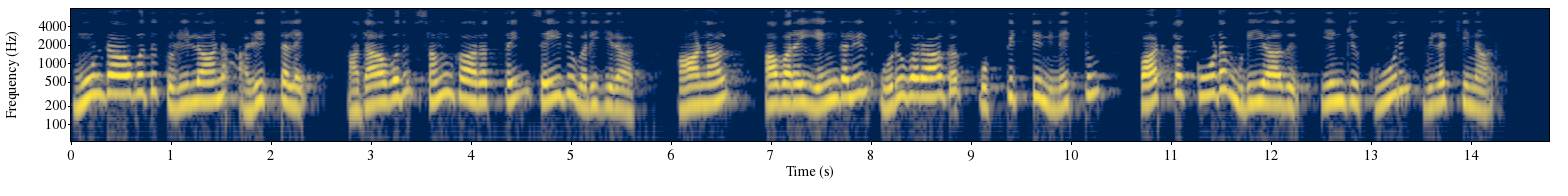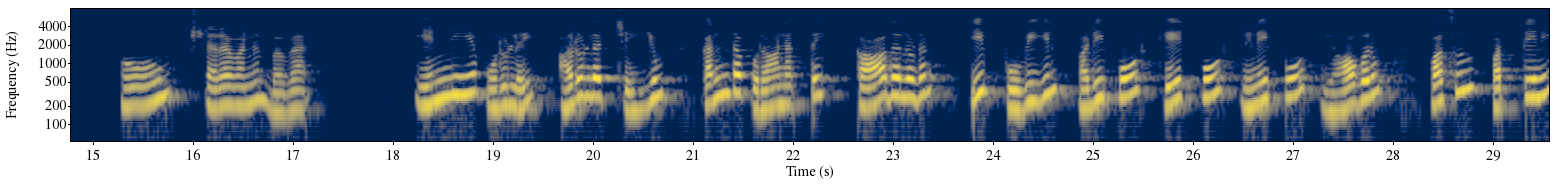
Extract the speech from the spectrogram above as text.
மூன்றாவது தொழிலான அழித்தலை அதாவது சம்ஹாரத்தை செய்து வருகிறார். ஆனால் அவரை எங்களில் ஒருவராக ஒப்பிட்டு நினைத்தும் பார்க்கக்கூட முடியாது என்று கூறி விளக்கினார். ஓம் ஷரவண பவ. எண்ணிய பொருளை அருளச் செய்யும் கந்த புராணத்தை காதலுடன் இப்புவியில் படிப்போர் கேட்போர் நினைப்போர் யாவரும் பசு பத்தினி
